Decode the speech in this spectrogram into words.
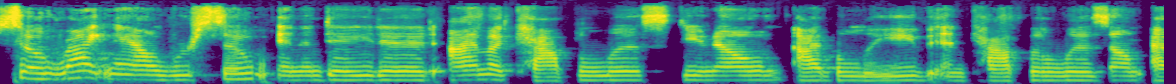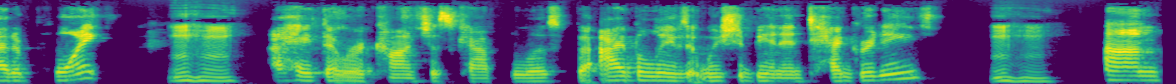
So right now we're so inundated. I'm a capitalist, you know, I believe in capitalism at a point. Mhm. I hate that we're a conscious capitalist, but I believe that we should be in integrity. Mhm. Um,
